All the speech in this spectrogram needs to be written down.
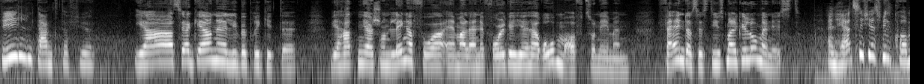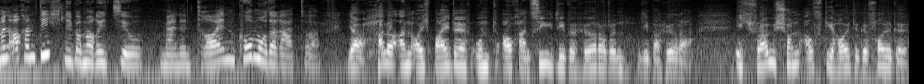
Vielen Dank dafür. Ja, sehr gerne, liebe Brigitte. Wir hatten ja schon länger vor, einmal eine Folge hier heroben aufzunehmen. Fein, dass es diesmal gelungen ist. Ein herzliches Willkommen auch an dich, lieber Maurizio, meinen treuen Co-Moderator. Ja, hallo an euch beide und auch an Sie, liebe Hörerinnen, lieber Hörer. Ich freue mich schon auf die heutige Folge.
